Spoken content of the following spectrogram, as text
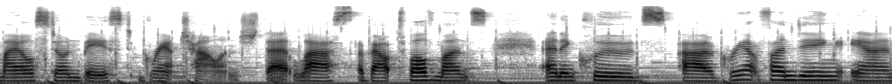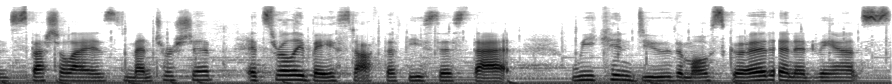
milestone-based grant challenge that lasts about 12 months and includes uh, grant funding and specialized mentorship. It's really based off the thesis that we can do the most good and advance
